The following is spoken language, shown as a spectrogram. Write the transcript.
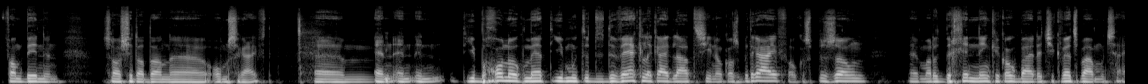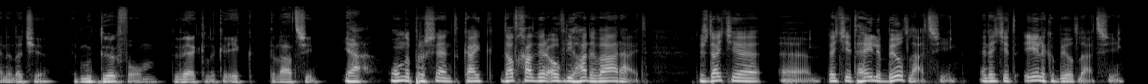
van binnen, zoals je dat dan uh, omschrijft. Um, en, en, en je begon ook met, je moet de, de werkelijkheid laten zien, ook als bedrijf, ook als persoon. Uh, maar het begint denk ik ook bij dat je kwetsbaar moet zijn en dat je het moet durven om de werkelijke ik te laten zien. Ja, 100%. Kijk, dat gaat weer over die harde waarheid. Dus dat je, uh, dat je het hele beeld laat zien. En dat je het eerlijke beeld laat zien.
